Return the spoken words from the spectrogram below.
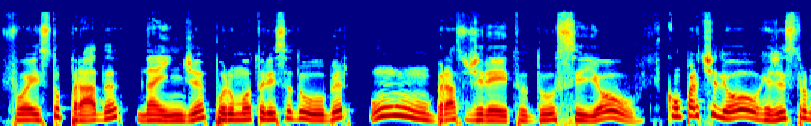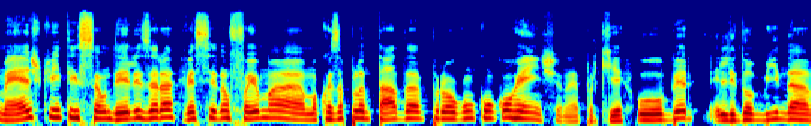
foi estuprada na Índia por um motorista do Uber. Um braço direito do CEO compartilhou o registro médico e a intenção deles era ver se não foi uma, uma coisa plantada por algum concorrente, né? Porque o Uber, ele domina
